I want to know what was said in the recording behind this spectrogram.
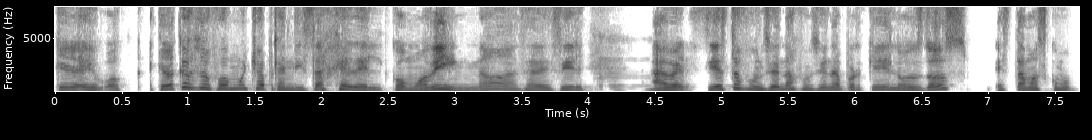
eh, creo que eso fue mucho aprendizaje del comodín, ¿no? O sea, decir, a ver, si esto funciona, funciona porque los dos estamos como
